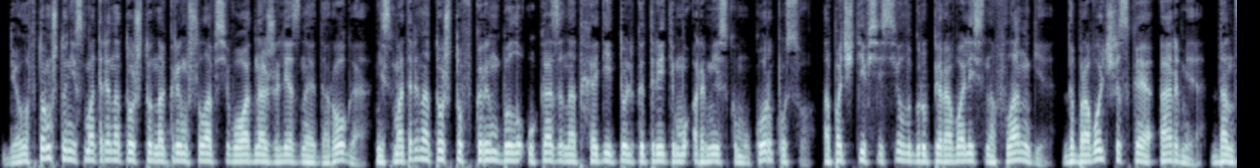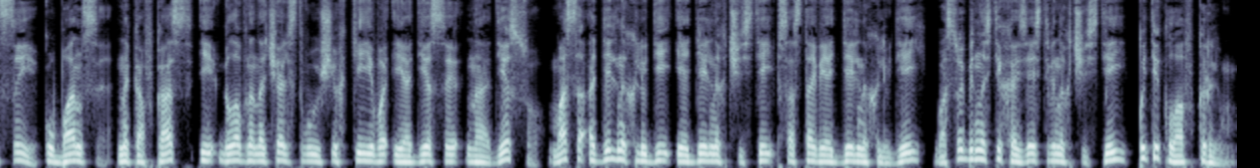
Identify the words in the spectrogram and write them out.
Дело в том, что несмотря на то, что на Крым шла всего одна железная дорога, несмотря на то, что в Крым было указано отходить только третьему армейскому корпусу, а почти все силы группировались на фланге, добровольческая армия, донцы, кубанцы, на Кавказ и главноначальствующих Киева и Одессы на Одессу, масса отдельных людей и отдельных отдельных частей в составе отдельных людей, в особенности хозяйственных частей, потекла в Крым.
